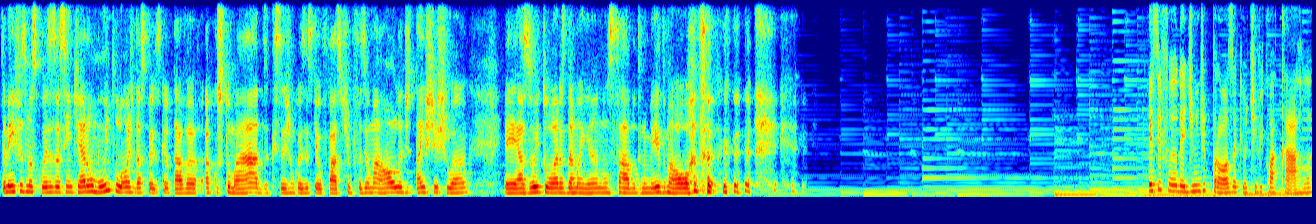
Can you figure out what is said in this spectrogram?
também fiz umas coisas assim que eram muito longe das coisas que eu estava acostumada, que sejam coisas que eu faço, tipo fazer uma aula de Tai Chi Chuan é, às 8 horas da manhã, num sábado, no meio de uma horta. Esse foi o dedinho de prosa que eu tive com a Carla.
